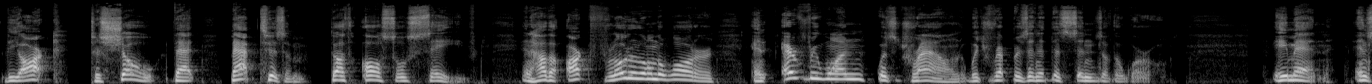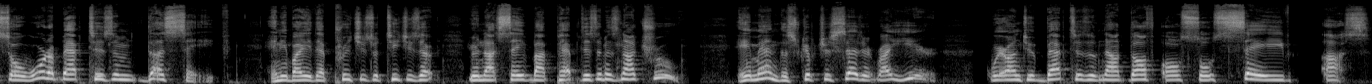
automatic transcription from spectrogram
the ark to show that baptism doth also save, and how the ark floated on the water and everyone was drowned, which represented the sins of the world. Amen. And so water baptism does save. Anybody that preaches or teaches that you're not saved by baptism is not true. Amen. The scripture says it right here. Whereunto baptism now doth also save us.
